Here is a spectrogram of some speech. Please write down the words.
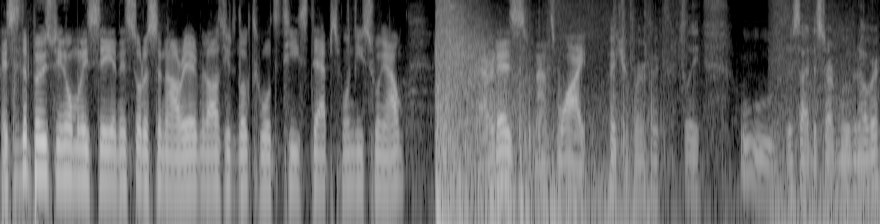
This is the boost we normally see in this sort of scenario. It allows you to look towards T steps when you swing out. There it is. That's why. Picture perfectly. Ooh, decide to start moving over.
